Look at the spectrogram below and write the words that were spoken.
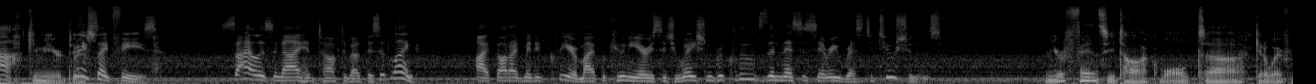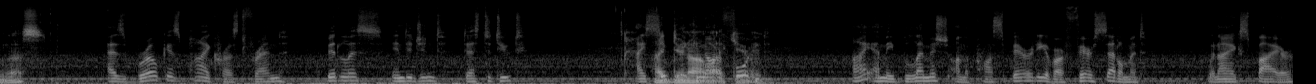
Ah, give me your dues. gravesite fees. Silas and I had talked about this at length. I thought I'd made it clear my pecuniary situation precludes the necessary restitutions. Your fancy talk won't uh, get away from this. As broke as pie crust, friend. Bidless, indigent, destitute. I simply not cannot like afford you. it. I am a blemish on the prosperity of our fair settlement. When I expire,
